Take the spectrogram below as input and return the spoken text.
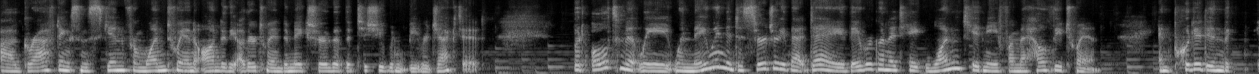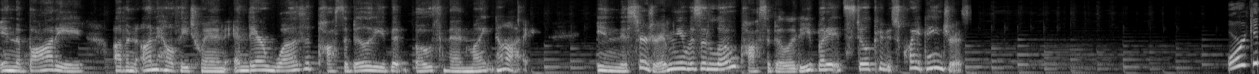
uh, grafting some skin from one twin onto the other twin to make sure that the tissue wouldn't be rejected. But ultimately, when they went into surgery that day, they were going to take one kidney from a healthy twin and put it in the in the body of an unhealthy twin and there was a possibility that both men might die in this surgery. I mean, it was a low possibility, but it still could, it's quite dangerous. Organ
